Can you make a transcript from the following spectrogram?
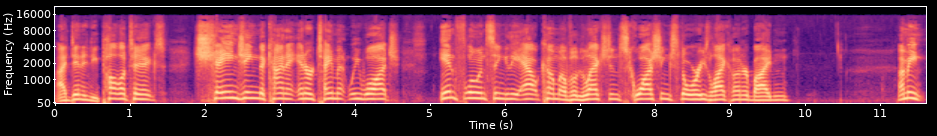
identity politics changing the kind of entertainment we watch influencing the outcome of elections squashing stories like hunter biden. I mean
